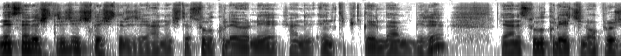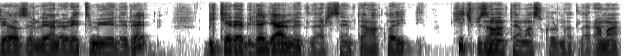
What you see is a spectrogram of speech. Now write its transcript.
nesneleştirici, içleştirici. Yani işte Sulu Kule örneği hani en tipiklerinden biri. Yani Sulu Kule için o projeyi hazırlayan öğretim üyeleri bir kere bile gelmediler semte. Halkla hiçbir zaman temas kurmadılar. Ama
